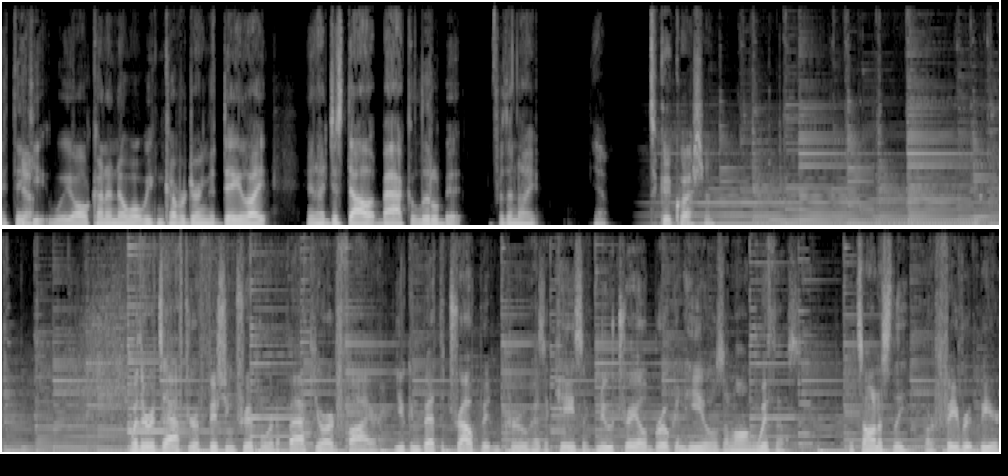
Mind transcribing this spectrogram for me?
I think Yeah. you, we all kind of know what we can cover during the daylight, and I just dial it back a little bit for the night. Yeah. It's a good question. Whether it's after a fishing trip or at a backyard fire, you can bet the Trout Bitten crew has a case of New Trail Broken Heels along with us. It's honestly our favorite beer.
